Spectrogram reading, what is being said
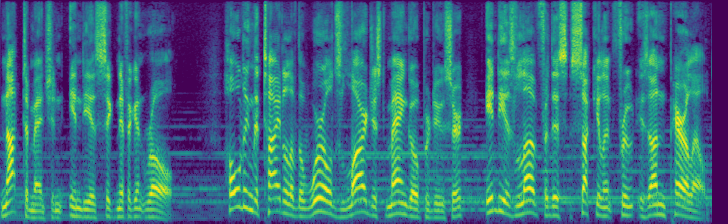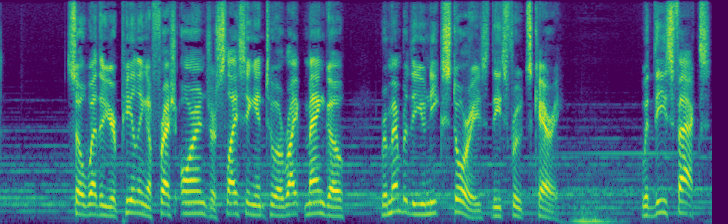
not to mention India's significant role. Holding the title of the world's largest mango producer, India's love for this succulent fruit is unparalleled. So whether you're peeling a fresh orange or slicing into a ripe mango, remember the unique stories these fruits carry. With these facts,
